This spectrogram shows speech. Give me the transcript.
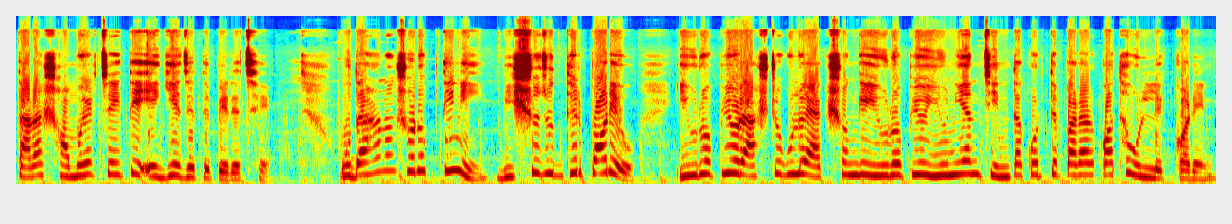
তারা সময়ের চাইতে এগিয়ে যেতে পেরেছে। উদাহরণস্বরূপ তিনি বিশ্বযুদ্ধের পরেও ইউরোপীয় রাষ্ট্রগুলো একসঙ্গে ইউরোপীয় ইউনিয়ন চিন্তা করতে পারার কথা উল্লেখ করেন।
